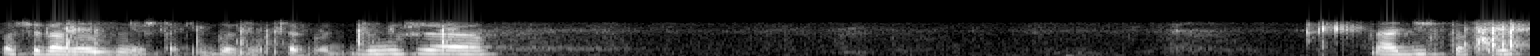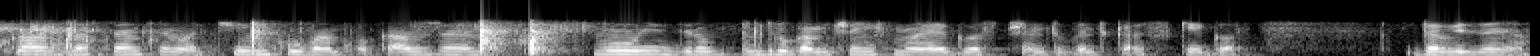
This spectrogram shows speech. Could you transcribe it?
Posiadam również takiego złotego duże. Na dziś to wszystko. W następnym odcinku Wam pokażę mój dru drugą część mojego sprzętu wędkarskiego. Do widzenia.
